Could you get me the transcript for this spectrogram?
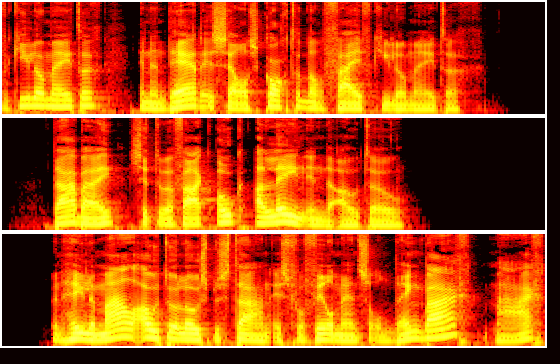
7,5 kilometer en een derde is zelfs korter dan 5 kilometer. Daarbij zitten we vaak ook alleen in de auto. Een helemaal autoloos bestaan is voor veel mensen ondenkbaar, maar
